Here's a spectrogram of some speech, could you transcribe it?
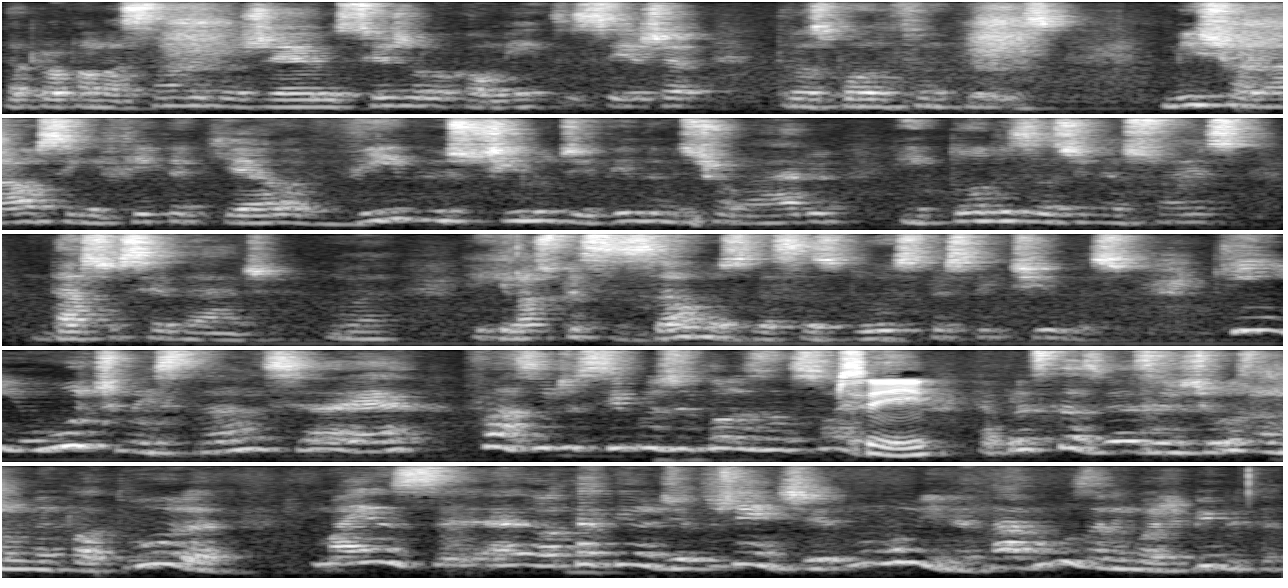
da proclamação do evangelho, seja localmente, seja transpondo fronteiras. Missional significa que ela vive o estilo de vida missionário em todas as dimensões da sociedade. Não é? E que nós precisamos dessas duas perspectivas. Que, em última instância, é façam discípulos de todas as nações. sim. É por isso que às vezes a gente usa a nomenclatura, mas é, eu até tenho dito, gente, não vamos inventar, vamos usar a linguagem bíblica.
